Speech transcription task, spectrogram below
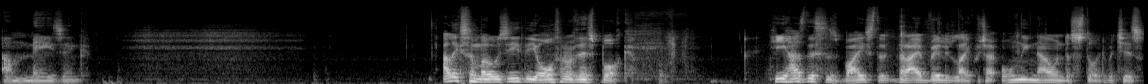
amazing. Alex Hormozi, the author of this book, he has this advice that, that I really like, which I only now understood, which is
